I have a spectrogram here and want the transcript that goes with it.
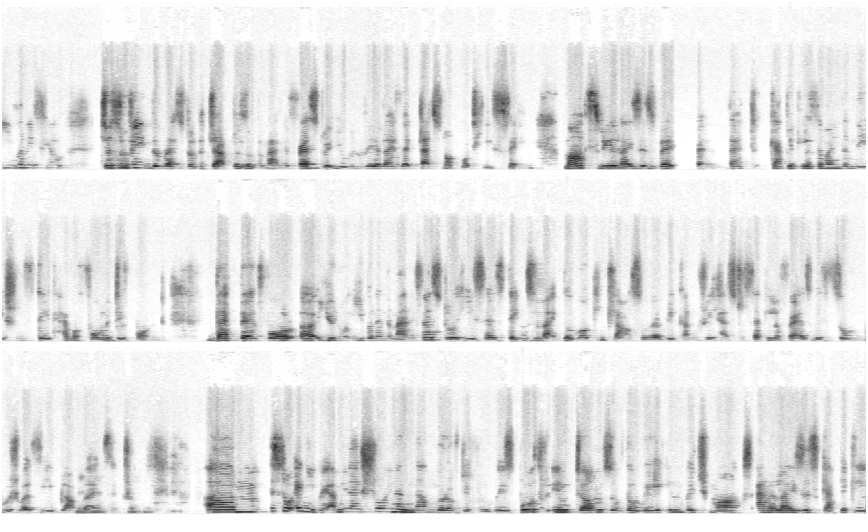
even if you just read the rest of the chapters of the manifesto, you will realize that that's not what he's saying. Marx hmm. realizes very well that capitalism and the nation state have a formative bond. That therefore, uh, you know, even in the manifesto, he says things like the working class of every country has to settle affairs with its own bourgeoisie, blah, blah, mm-hmm. etc. Um, so anyway, I mean, I show in a number of different ways, both in terms of the way in which Marx analyzes capital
